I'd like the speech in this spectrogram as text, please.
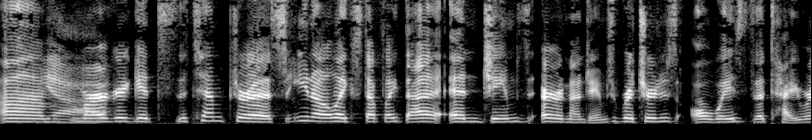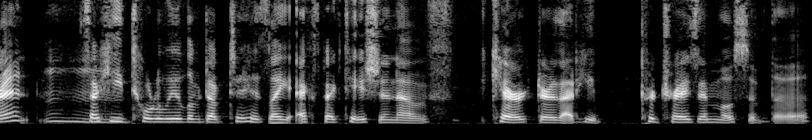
Um, Yeah. Margaret gets the temptress, you know, like stuff like that. And James, or not James, Richard is always the tyrant. So he totally lived up to his like expectation of character that he portrays in most of the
